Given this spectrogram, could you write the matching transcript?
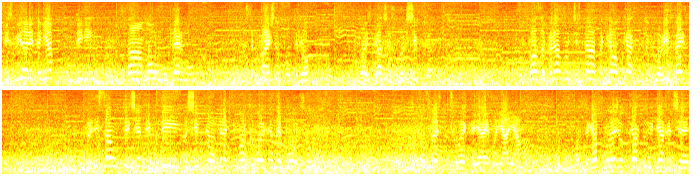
В изминалите няколко години стана много модерно да се правиш на патриот, той изкачва с върх шипка. Но това забелязвам, че стана така, откакто се появи Фейсбук. Преди само 3-4 години на шипка на 3 март ходиха не повече от 100-200 човека, я има, я няма. А сега, понеже откакто видяха, че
